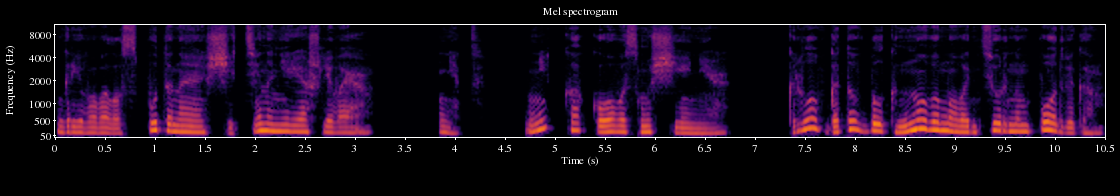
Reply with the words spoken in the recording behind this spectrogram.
Грива волос спутанная, щетина неряшливая. Нет, никакого смущения. Крылов готов был к новым авантюрным подвигам.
